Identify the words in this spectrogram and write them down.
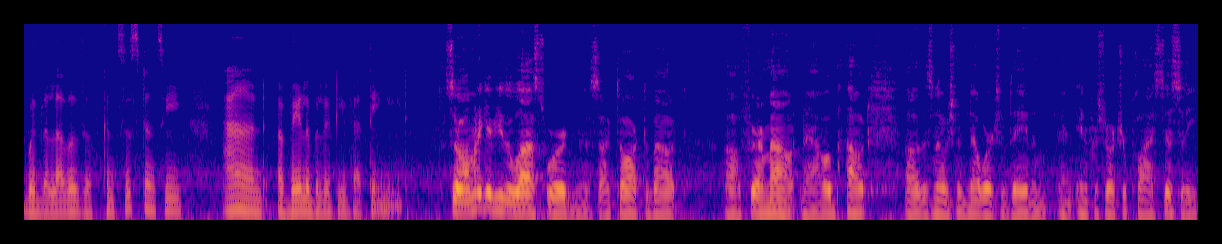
with the levels of consistency and availability that they need. So I'm going to give you the last word in this. I've talked about a fair amount now about uh, this notion of networks of data and, and infrastructure plasticity.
